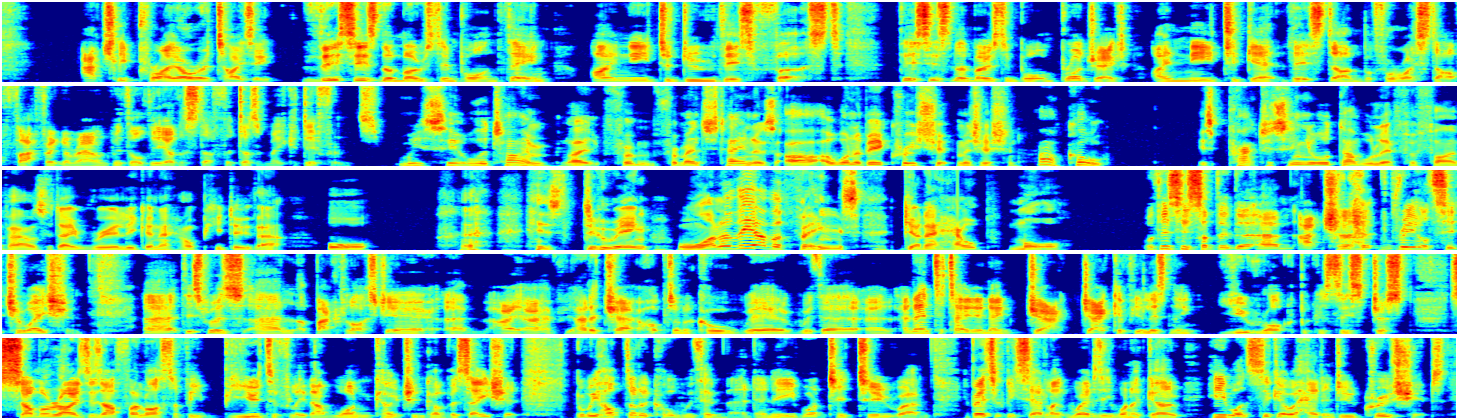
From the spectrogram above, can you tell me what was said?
actually prioritizing. This is the most important thing. I need to do this first this is the most important project. I need to get this done before I start faffing around with all the other stuff that doesn't make a difference. We see it all the time, like from from entertainers. Oh, I want to be a cruise ship magician. Oh, cool. Is practicing your double lift for five hours a day really going to help you do that, or is doing one of the other things going to help more? Well, this is something that um, actually real situation. Uh, this was uh, back last year. Um, I, I, had a chat, hopped on a call with, with a, an entertainer named Jack. Jack, if you're listening, you rock because this just summarizes our philosophy beautifully. That one coaching conversation. But we hopped on a call with him, and then he wanted to. Um, he basically said, like, where does he want to go? He wants to go ahead and do cruise ships.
